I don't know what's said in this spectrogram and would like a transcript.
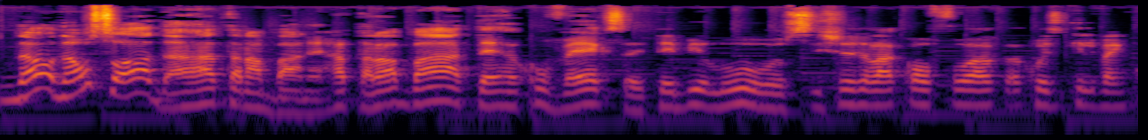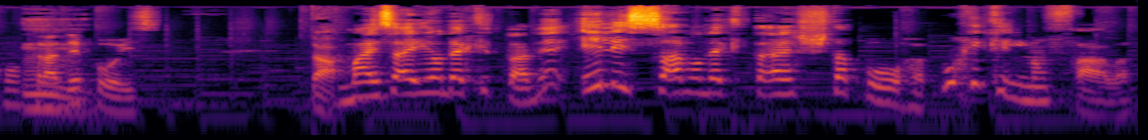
Não, não só da Ratanabá, né? Ratanabá, Terra Convexa, ET Bilu, seja lá qual for a a coisa que ele vai encontrar Hum. depois. Tá. Mas aí onde é que tá, né? Ele sabe onde é que tá esta porra. Por que, que ele não fala?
